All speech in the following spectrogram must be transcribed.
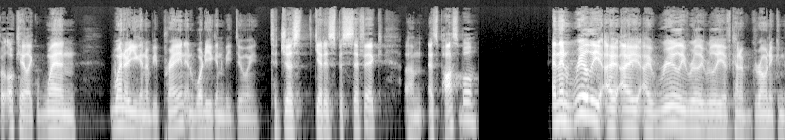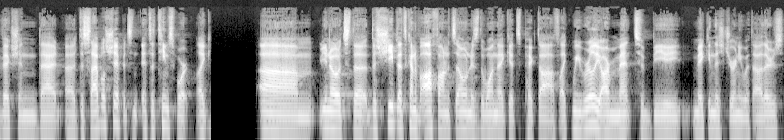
but okay, like when, when are you going to be praying and what are you going to be doing to just get as specific um, as possible? And then really I, I, I really really really have kind of grown a conviction that uh, discipleship it's it's a team sport. Like um you know it's the the sheep that's kind of off on its own is the one that gets picked off. Like we really are meant to be making this journey with others.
